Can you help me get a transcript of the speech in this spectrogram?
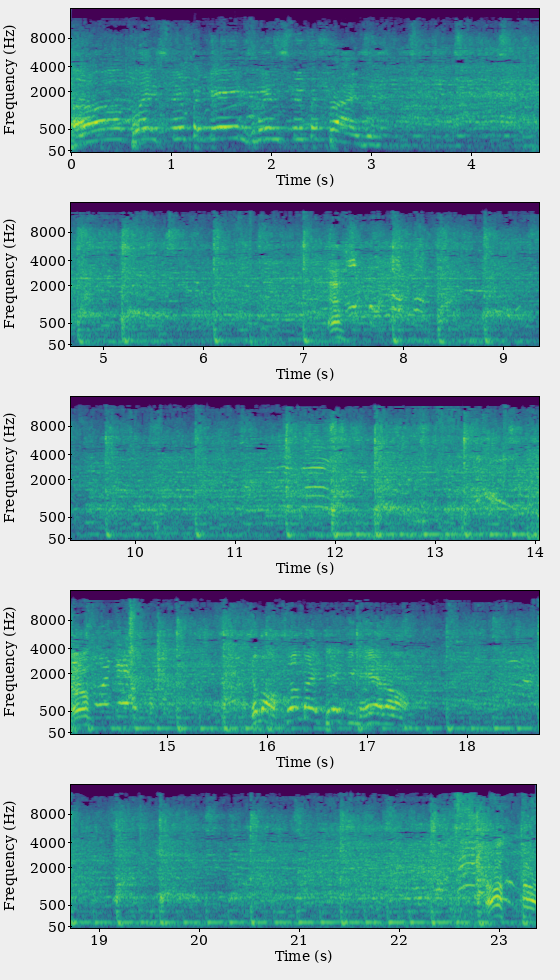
Oh, play stupid games, win stupid prizes. Oh. Come on, somebody take him head on. Oh.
